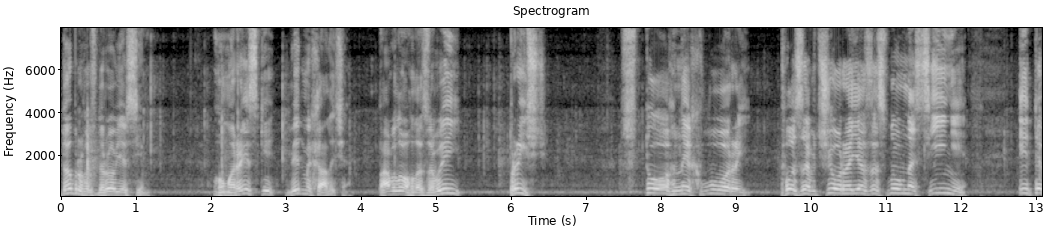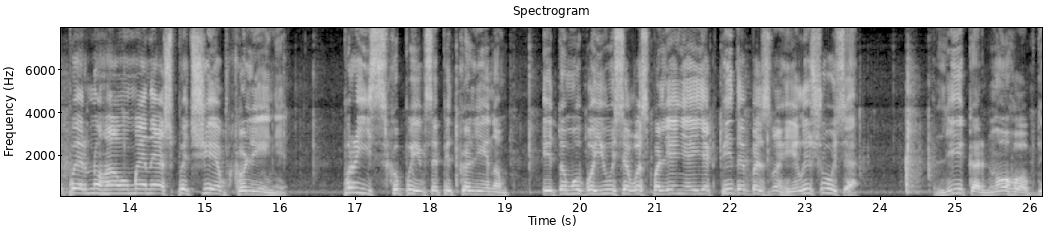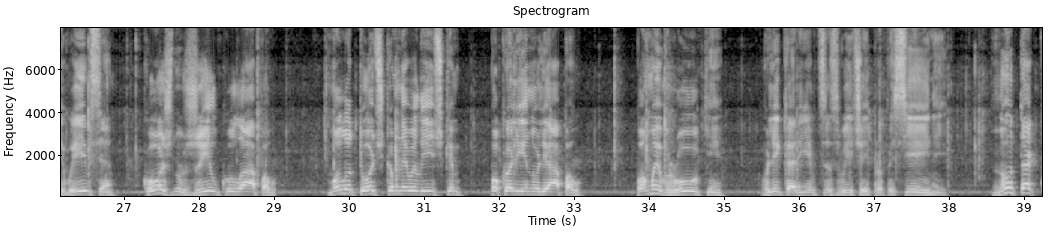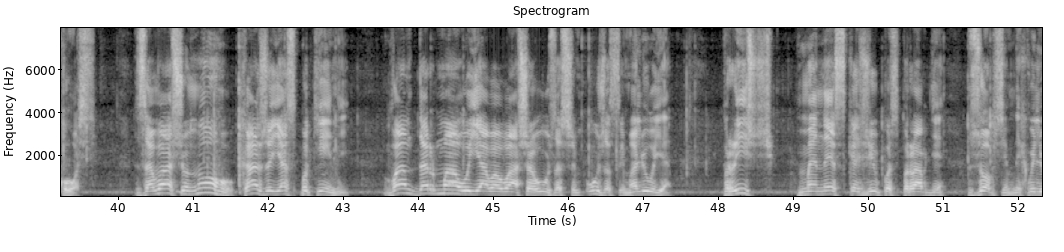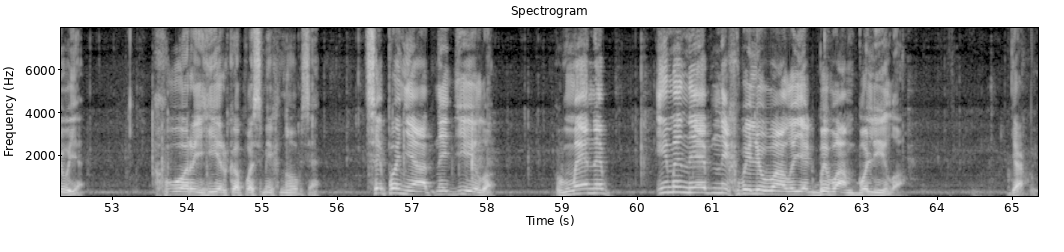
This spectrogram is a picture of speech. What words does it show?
Доброго здоров'я всім. Гумористки від Михалича. Павло Глазовий. Прищ. Стогне хворий. Позавчора я заснув на сіні, і тепер нога у мене аж пече в коліні. Прись схопився під коліном, і тому боюся воспалення, і як піде без ноги, лишуся. Лікар ногу обдивився, кожну жилку лапав, молоточком невеличким по коліну ляпав, помив руки. В лікарів це звичай професійний. Ну так ось. За вашу ногу, каже я спокійний. Вам дарма уява ваша ужаси, ужаси малює. Прищ мене, скажів по справді, зовсім не хвилює. Хворий гірко посміхнувся. Це понятне діло. В мене і мене б не хвилювало, якби вам боліло. Дякую.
